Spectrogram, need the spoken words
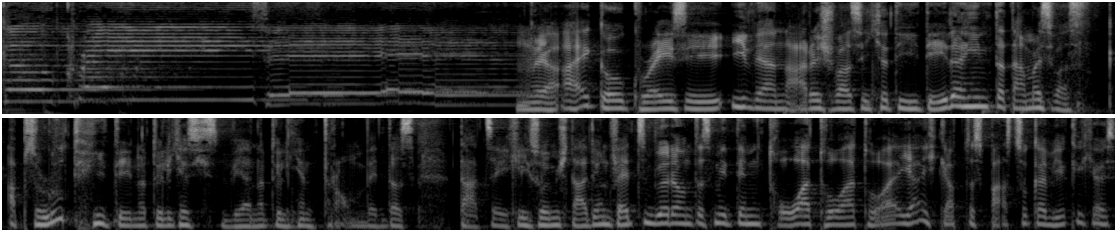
Go crazy. Ja, I go crazy. Narrisch war sicher die Idee dahinter. Damals war es absolut die Idee natürlich. Es wäre natürlich ein Traum, wenn das tatsächlich so im Stadion fetzen würde. Und das mit dem Tor, Tor, Tor. Ja, ich glaube, das passt sogar wirklich als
